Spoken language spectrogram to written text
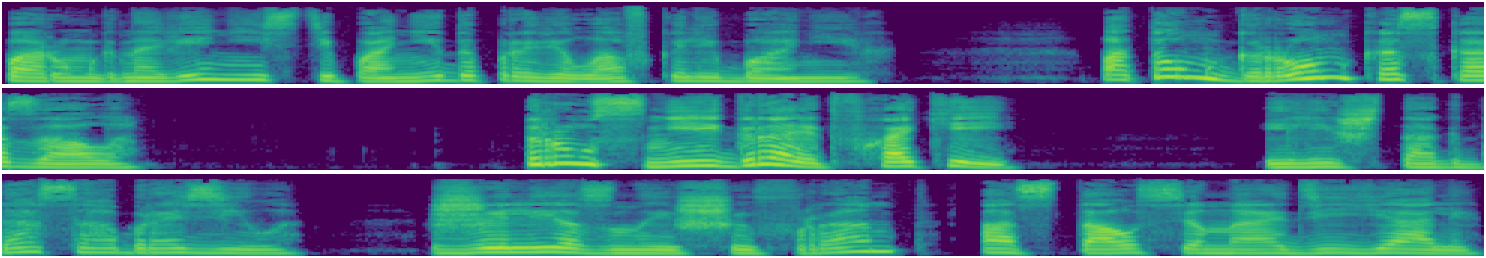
Пару мгновений Степанида провела в колебаниях. Потом громко сказала. «Трус не играет в хоккей!» И лишь тогда сообразила. Железный шифрант остался на одеяле.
